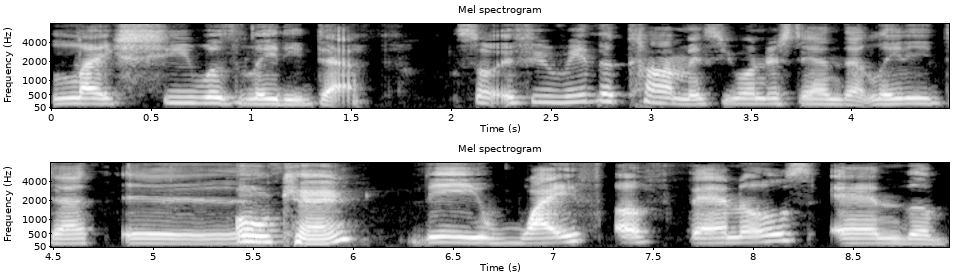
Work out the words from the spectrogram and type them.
like she was Lady Death. So if you read the comics, you understand that Lady Death is Okay. the wife of Thanos and the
